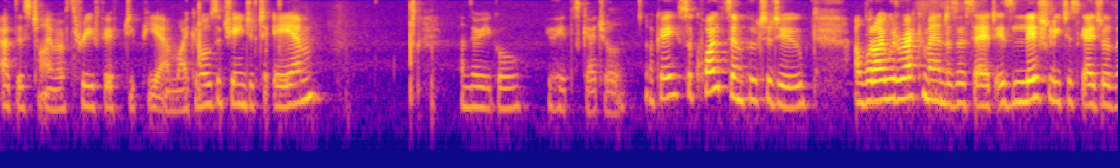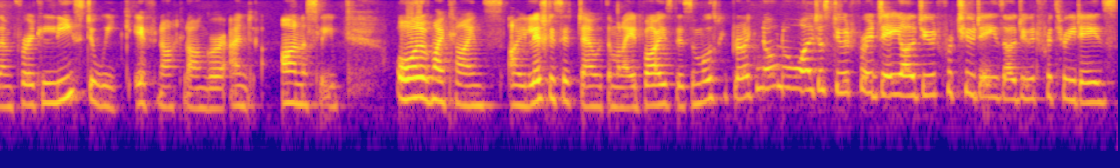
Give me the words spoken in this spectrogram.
at this time of 3.50 p.m. I can also change it to a.m. And there you go you hit schedule. Okay, so quite simple to do. And what I would recommend, as I said, is literally to schedule them for at least a week, if not longer. And honestly, all of my clients, I literally sit down with them and I advise this. And most people are like, no, no, I'll just do it for a day. I'll do it for two days. I'll do it for three days.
